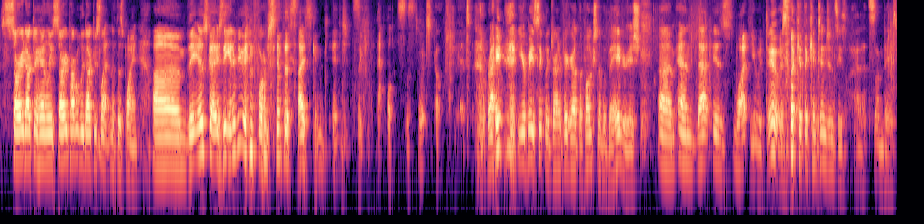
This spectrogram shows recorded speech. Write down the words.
sorry, Dr. Hanley, sorry, probably Dr. Slanton at this point. Um, the ISCA is the interview informed synthesized contingency analysis, which no shit, right? You're basically trying to figure out the function of a behavior issue. Um, and that is what you would do is look at the contingencies. Uh, some days.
